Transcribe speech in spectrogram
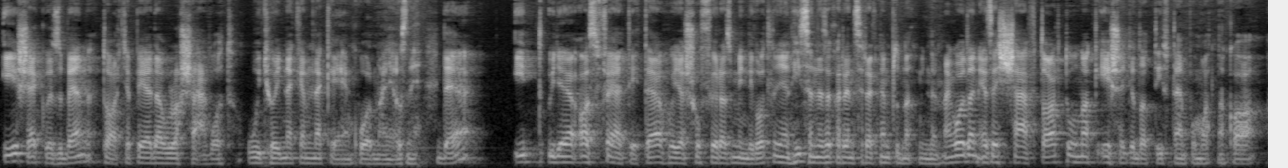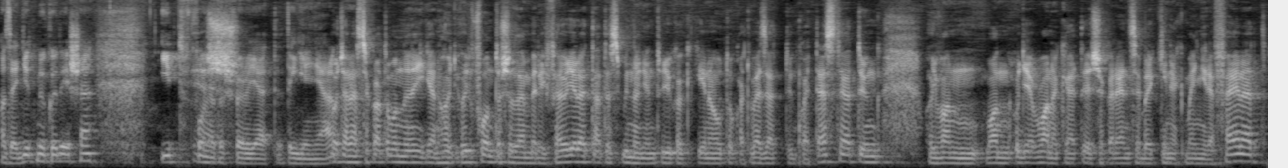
és eközben tartja például a sávot, úgy, hogy nekem ne kelljen kormányozni. De itt ugye az feltétel, hogy a sofőr az mindig ott legyen, hiszen ezek a rendszerek nem tudnak mindent megoldani, ez egy sávtartónak és egy adaptív tempomatnak a, az együttműködése. Itt folyamatos felügyeletet igényel. Bocsánat, ezt akartam mondani, igen, hogy, hogy fontos az emberi felügyelet, tehát ezt mindannyian tudjuk, akik ilyen autókat vezettünk vagy teszteltünk, hogy van, van ugye vannak eltérések a rendszerben, kinek mennyire fejlett.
